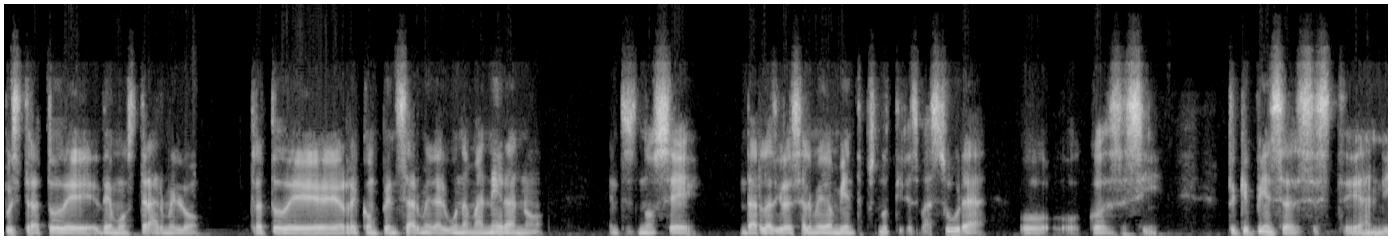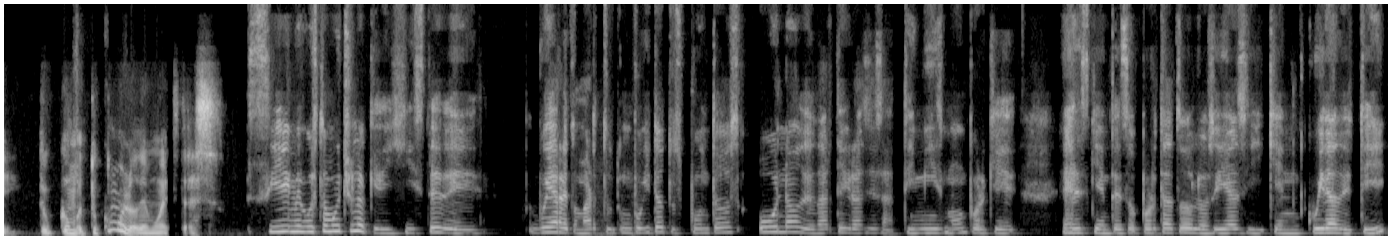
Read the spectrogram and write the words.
pues trato de demostrármelo, trato de recompensarme de alguna manera, ¿no? Entonces, no sé, dar las gracias al medio ambiente, pues no tires basura, o, cosas así. ¿Tú qué piensas, este, Andy? ¿Tú cómo, ¿Tú cómo lo demuestras? Sí, me gustó mucho lo que dijiste de, voy a retomar un poquito tus puntos. Uno, de darte gracias a ti mismo porque eres quien te soporta todos los días y quien cuida de ti.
